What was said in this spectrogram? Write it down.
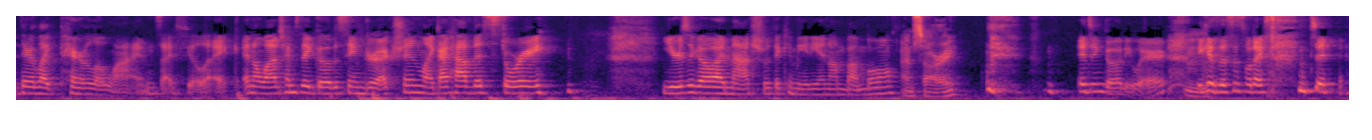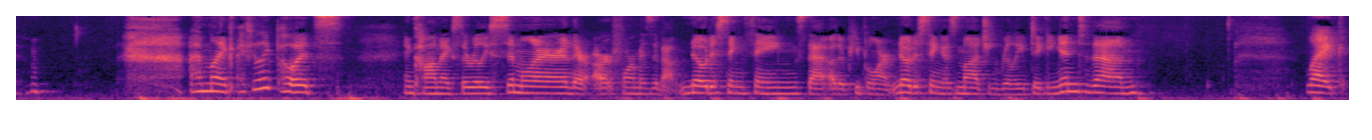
they're like parallel lines i feel like and a lot of times they go the same direction like i have this story years ago i matched with a comedian on bumble. I'm sorry. it didn't go anywhere hmm. because this is what i said to him. I'm like i feel like poets and comics they're really similar. Their art form is about noticing things that other people aren't noticing as much and really digging into them. Like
